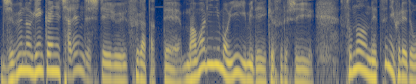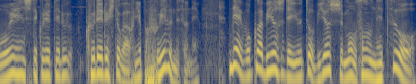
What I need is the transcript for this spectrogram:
自分の限界にチャレンジしている姿って周りにもいい意味で影響するし、その熱に触れて応援してくれてる、くれる人がやっぱ増えるんですよね。で、僕は美容師で言うと、美容師もその熱を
